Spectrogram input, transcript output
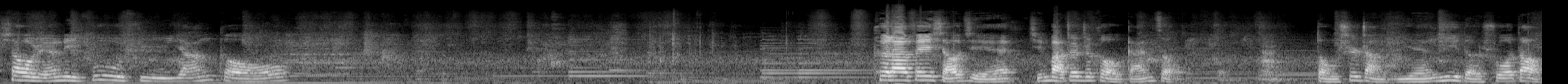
校园里不许养狗。克拉菲小姐，请把这只狗赶走。董事长严厉地说道。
